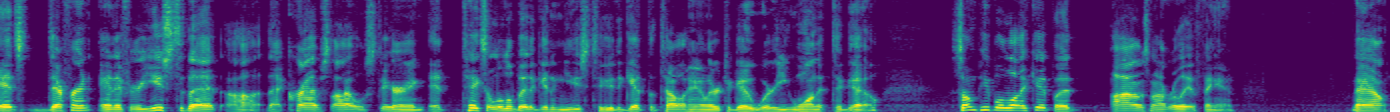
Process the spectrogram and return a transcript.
it's different and if you're used to that uh, that crab style of steering it takes a little bit of getting used to to get the telehandler to go where you want it to go. Some people like it but I was not really a fan. Now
